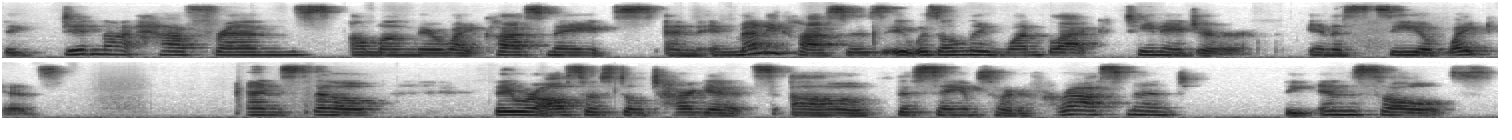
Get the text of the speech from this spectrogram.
They did not have friends among their white classmates. And in many classes, it was only one Black teenager in a sea of white kids. And so they were also still targets of the same sort of harassment, the insults,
